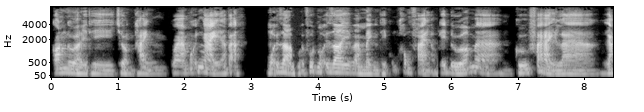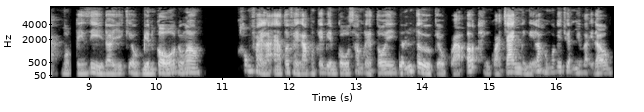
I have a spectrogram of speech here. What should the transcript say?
con người thì trưởng thành qua mỗi ngày á bạn, mỗi giờ, mỗi phút, mỗi giây và mình thì cũng không phải là cái đứa mà cứ phải là gặp một cái gì đấy, kiểu, biến cố, đúng không? Không phải là, à, tôi phải gặp một cái biến cố xong để tôi biến từ, kiểu, quả ớt thành quả chanh, mình nghĩ là không có cái chuyện như vậy đâu.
